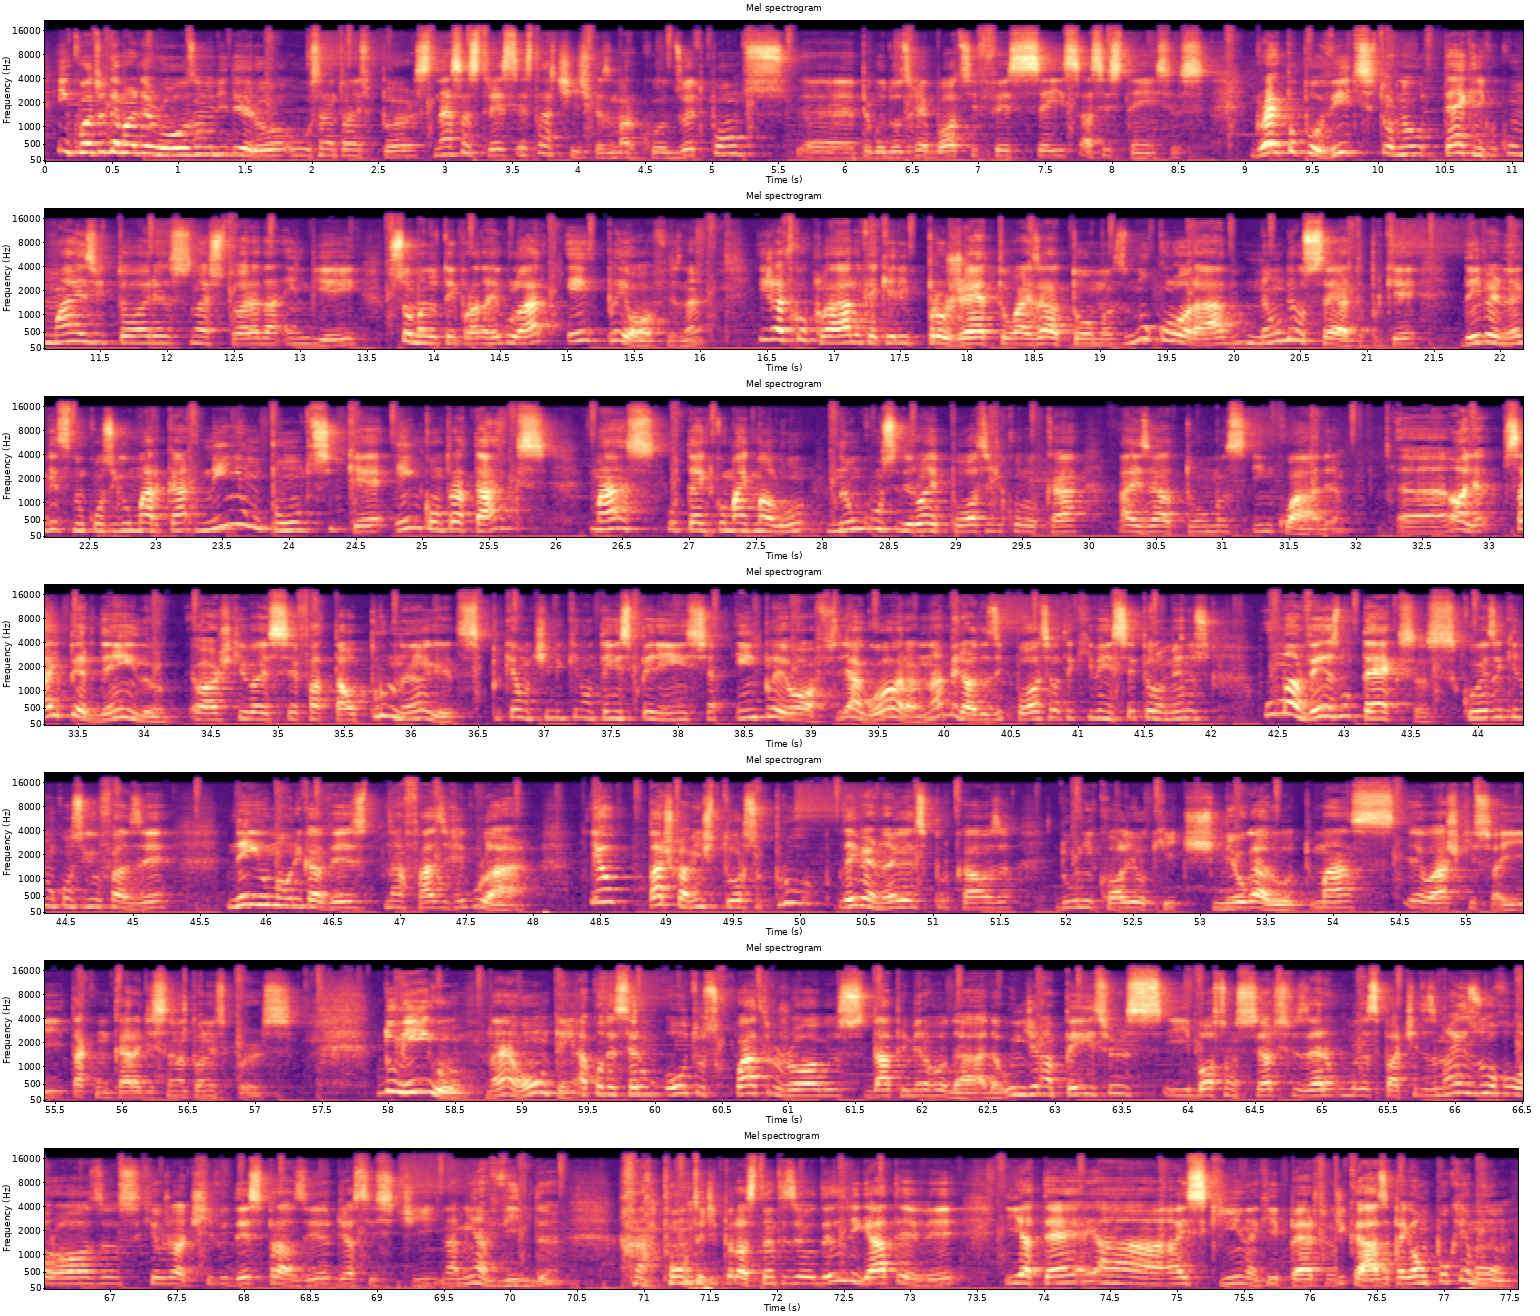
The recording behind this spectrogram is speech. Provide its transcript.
enquanto o DeMar DeRozan liderou o San Antonio Spurs nessas três estatísticas, marcou 18 pontos, é, pegou 12 rebotes e fez 6 assistências. Greg Popovich se tornou o técnico com mais vitórias na história da NBA, somando temporada regular e playoffs, né? E já ficou claro que aquele projeto Isaiah Thomas no Colorado não deu certo, porque Denver Nuggets não conseguiu marcar nenhum ponto sequer em contra-ataques mas o técnico Mike Malone não considerou a hipótese de colocar a Isaiah Thomas em quadra. Uh, olha, sair perdendo eu acho que vai ser fatal para o Nuggets, porque é um time que não tem experiência em playoffs. E agora, na melhor das hipóteses, vai ter que vencer pelo menos uma vez no Texas, coisa que não conseguiu fazer nenhuma única vez na fase regular. Eu particularmente torço para o Denver Nuggets por causa do Nikola Jokic, meu garoto, mas eu acho que isso aí tá com cara de San Antonio Spurs. Domingo, né, ontem, aconteceram outros quatro jogos da primeira rodada. O Indiana Pacers e Boston Celtics fizeram uma das partidas mais horrorosas que eu já tive o desprazer de assistir na minha vida. A ponto de, pelas tantas, eu desligar a TV e ir até a, a esquina aqui perto de casa pegar um Pokémon.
